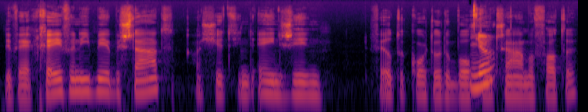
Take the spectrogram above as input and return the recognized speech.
de werkgever niet meer bestaat. Als je het in één zin veel te kort door de bocht moet samenvatten.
